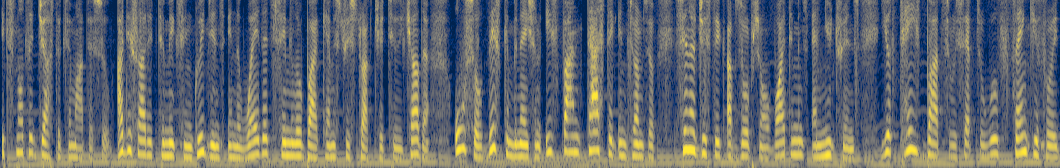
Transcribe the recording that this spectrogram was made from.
It's not just a tomato soup. I decided to mix ingredients in a way that's similar biochemistry structure to each other. Also, this combination is fantastic in terms of synergistic absorption of vitamins and nutrients. Your taste buds receptor will thank you for it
